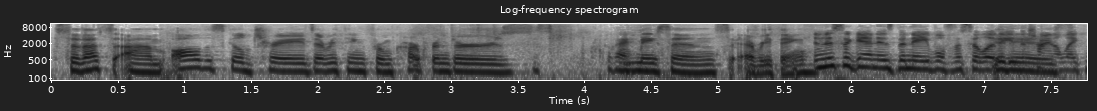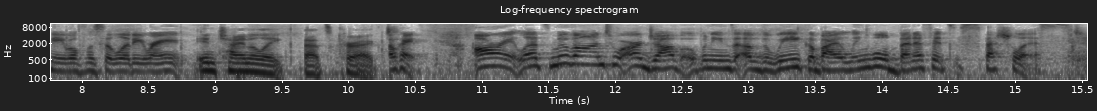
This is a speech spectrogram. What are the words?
So that's um, all the skilled trades, everything from carpenters, Okay. masons, everything. And this again is the naval facility, It the China. Lake Naval Facility, right? In China Lake, that's correct. Okay. All right, let's move on to our job openings of the week. A bilingual benefits specialist.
